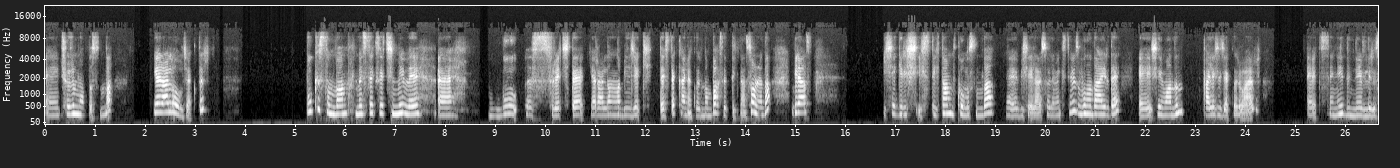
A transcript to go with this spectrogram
e, çözüm noktasında yararlı olacaktır. Bu kısımdan meslek seçimi ve e, bu e, süreçte yararlanılabilecek destek kaynaklarından bahsettikten sonra da biraz işe giriş, istihdam konusunda e, bir şeyler söylemek istiyoruz. Buna dair de e, Şeyma'nın paylaşacakları var. Evet, seni dinleyebiliriz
